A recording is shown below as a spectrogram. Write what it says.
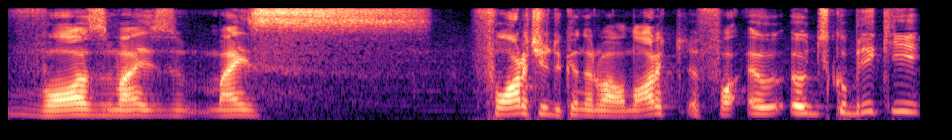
voz mais, mais forte do que o normal. Eu, eu descobri que,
